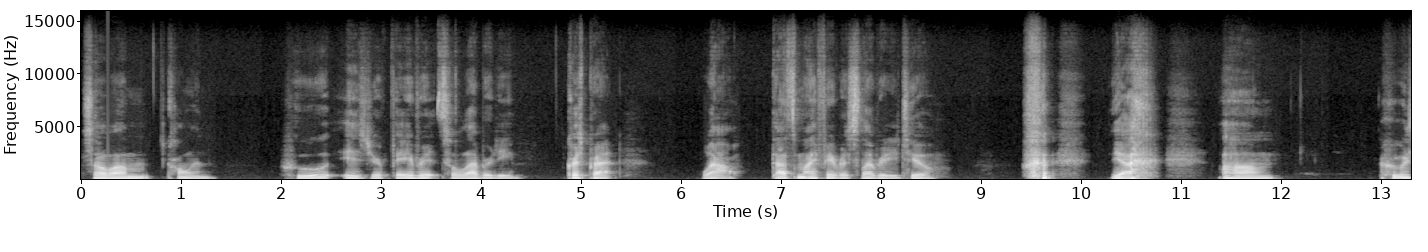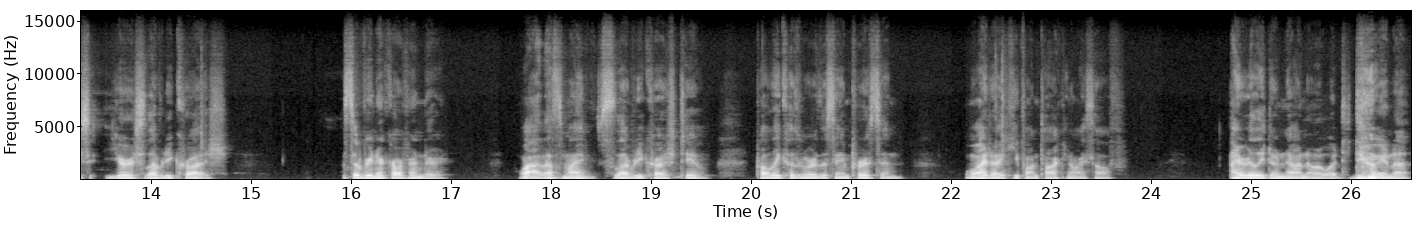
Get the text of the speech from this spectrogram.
So, um, Colin, who is your favorite celebrity? Chris Pratt. Wow, that's my favorite celebrity too. yeah. Um, who's your celebrity crush? Sabrina Carpenter. Wow, that's my celebrity crush too. Probably because we're the same person. Why do I keep on talking to myself? I really do not know what to do in a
